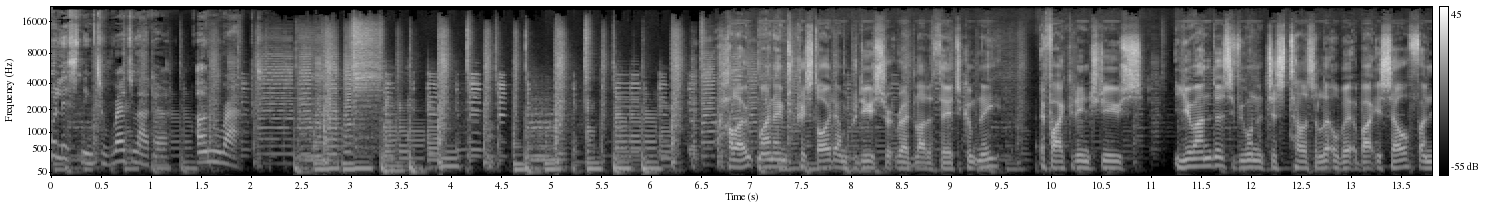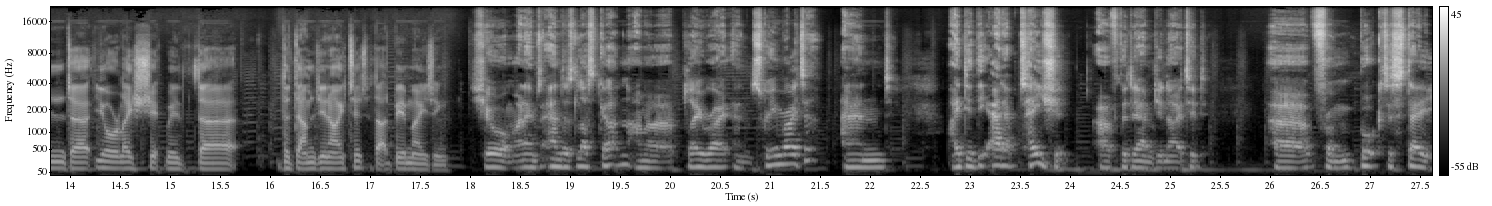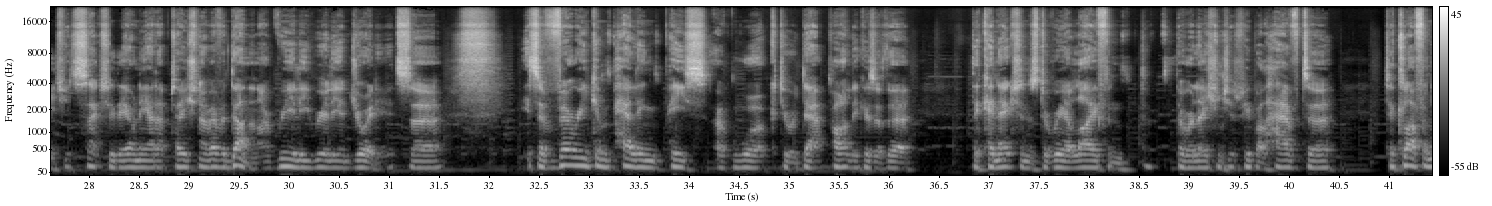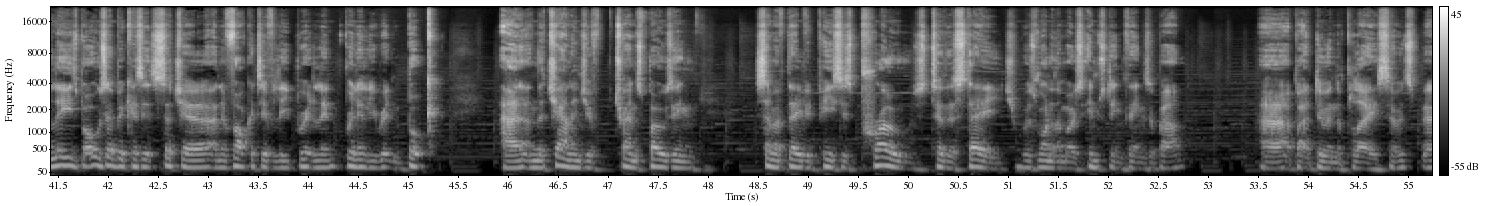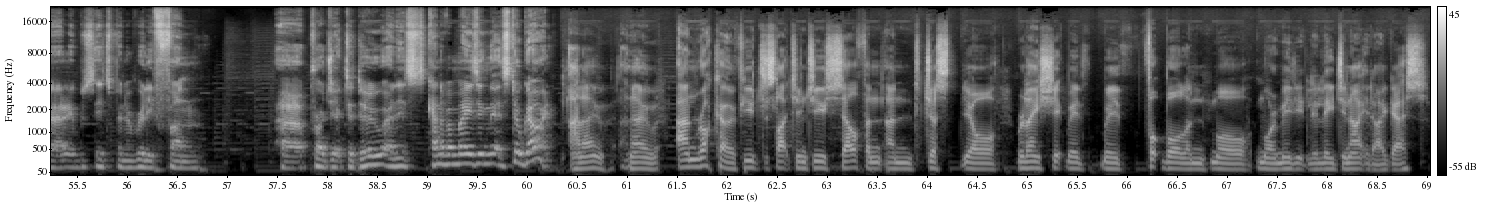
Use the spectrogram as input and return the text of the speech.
You're listening to Red Ladder Unwrapped. Hello, my name's Chris Lloyd. I'm producer at Red Ladder Theatre Company. If I could introduce you, Anders, if you want to just tell us a little bit about yourself and uh, your relationship with uh, the Damned United, that'd be amazing. Sure. My name's Anders Lustgarten. I'm a playwright and screenwriter, and I did the adaptation of The Damned United uh, from book to stage. It's actually the only adaptation I've ever done, and I really, really enjoyed it. It's a, uh, it's a very compelling piece of work to adapt, partly because of the the connections to real life and the relationships people have to to Clough and Leeds, but also because it's such a, an evocatively brilliant, brilliantly written book, and, and the challenge of transposing some of David Peace's prose to the stage was one of the most interesting things about uh, about doing the play. So it's uh, it was it's been a really fun uh, project to do, and it's kind of amazing that it's still going. I know, I know. And Rocco, if you'd just like to introduce yourself and, and just your relationship with with football and more more immediately Leeds United, I guess.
